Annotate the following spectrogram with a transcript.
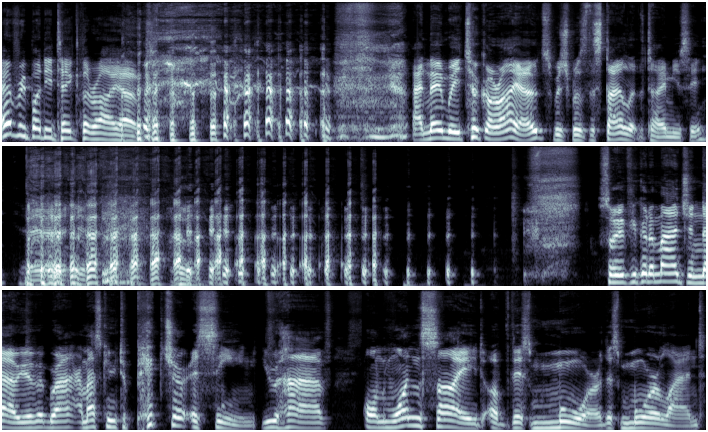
Everybody take their eye out. and then we took our eye outs, which was the style at the time, you see. Uh, so if you can imagine now, I'm asking you to picture a scene. You have on one side of this moor, this moorland,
